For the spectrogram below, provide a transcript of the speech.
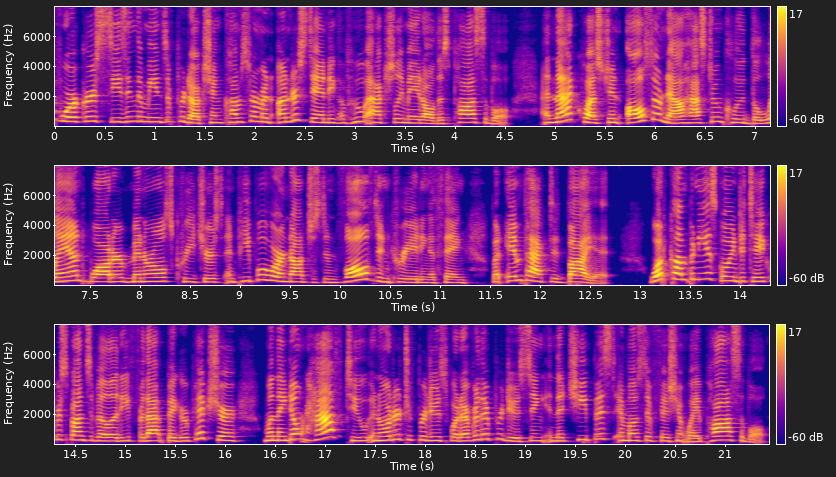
of workers seizing the means of production comes from an understanding of who actually made all this possible. And that question also now has to include the land, water, minerals, creatures, and people who are not just involved in creating a thing, but impacted by it. What company is going to take responsibility for that bigger picture when they don't have to in order to produce whatever they're producing in the cheapest and most efficient way possible?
